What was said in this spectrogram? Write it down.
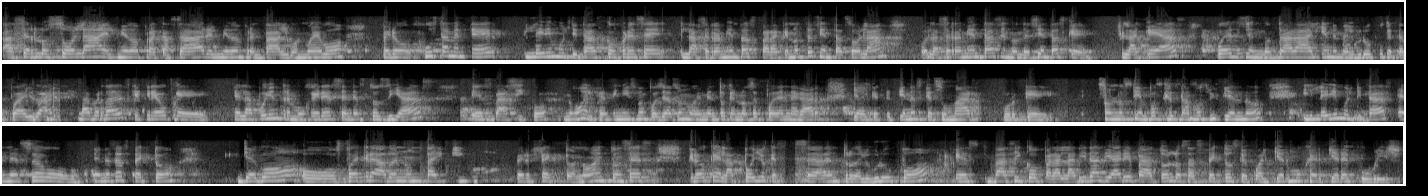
hacerlo sola, el miedo a fracasar, el miedo a enfrentar algo nuevo, pero justamente Lady Multitask ofrece las herramientas para que no te sientas sola o las herramientas en donde sientas que flaqueas, puedes encontrar a alguien en el grupo que te pueda ayudar. La verdad es que creo que el apoyo entre mujeres en estos días es básico, ¿no? El feminismo pues ya es un movimiento que no se puede negar y al que te tienes que sumar porque son los tiempos que estamos viviendo. Y Lady Multitask en, eso, en ese aspecto llegó o fue creado en un timing perfecto, ¿no? Entonces, creo que el apoyo que se da dentro del grupo es básico para la vida diaria y para todos los aspectos que cualquier mujer quiere cubrir.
